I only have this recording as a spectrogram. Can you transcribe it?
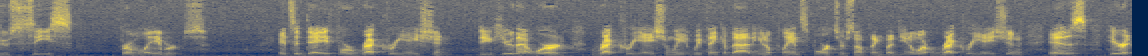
to cease from labors. It's a day for recreation. Do you hear that word? Recreation. We, we think of that, you know, playing sports or something. But do you know what recreation is? Hear it.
